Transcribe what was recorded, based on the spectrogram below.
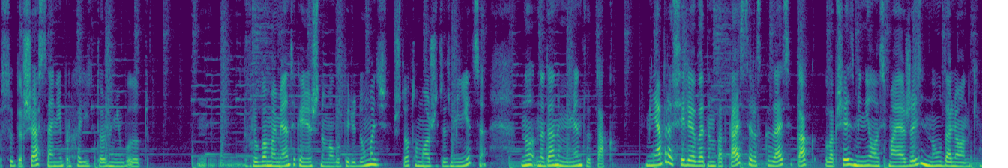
супер часто они проходить тоже не будут. В любой момент я, конечно, могу передумать, что-то может измениться, но на данный момент вот так. Меня просили в этом подкасте рассказать, как вообще изменилась моя жизнь на удаленке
